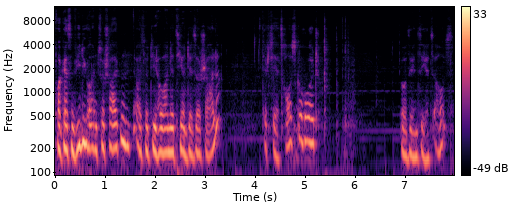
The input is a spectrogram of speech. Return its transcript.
So, vergessen Video einzuschalten. Also die waren jetzt hier in dieser Schale. Das habe ich sie jetzt rausgeholt. So sehen sie jetzt aus.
